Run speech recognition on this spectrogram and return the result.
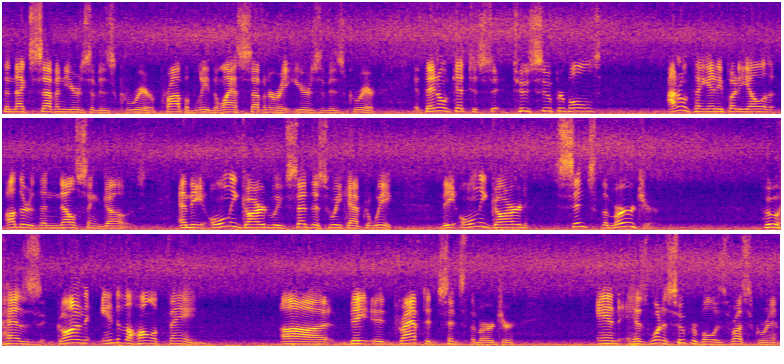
the next seven years of his career, probably the last seven or eight years of his career, if they don't get to two Super Bowls, I don't think anybody else other than Nelson goes. And the only guard we've said this week after week, the only guard since the merger who has gone into the Hall of Fame, uh, uh, drafted since the merger, and has won a Super Bowl is Russ Grimm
